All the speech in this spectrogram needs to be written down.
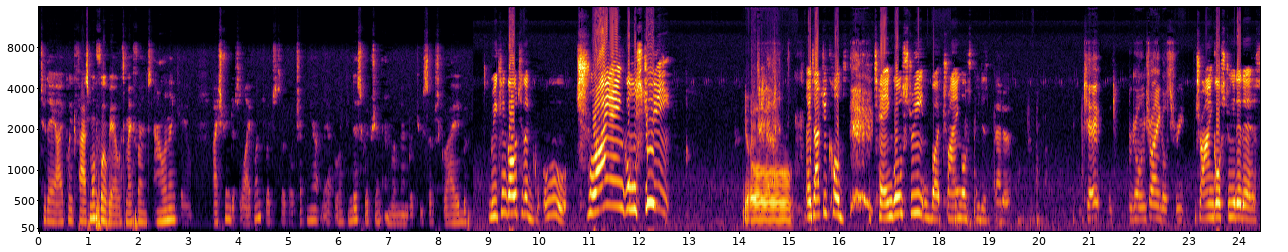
Today I played Phasmophobia with my friends Alan and Kale. I streamed this live on Twitch, so go check me out there, link in description, and remember to subscribe. We can go to the ooh Triangle Street. Yo, It's actually called Tangle Street, but Triangle Street is better. Okay, we're going Triangle Street. Triangle Street it is.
